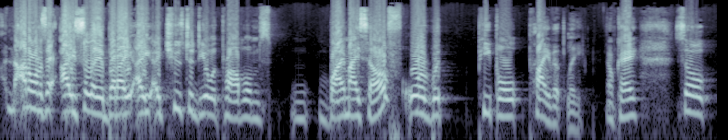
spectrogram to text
I don't want to say isolate, but I, I, I choose to deal with problems by myself or with people privately. Okay. So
